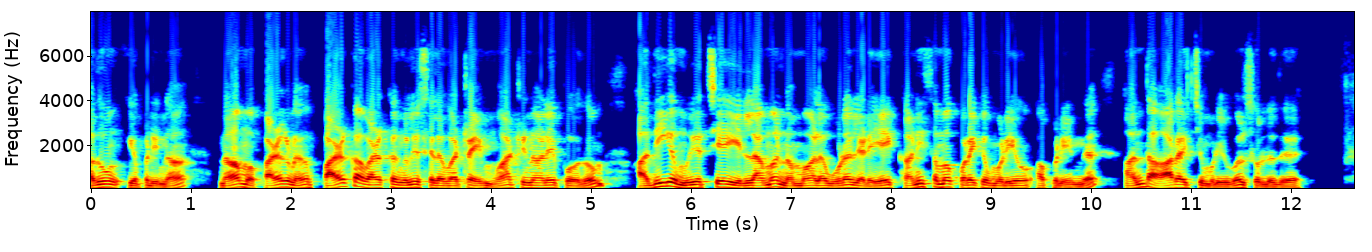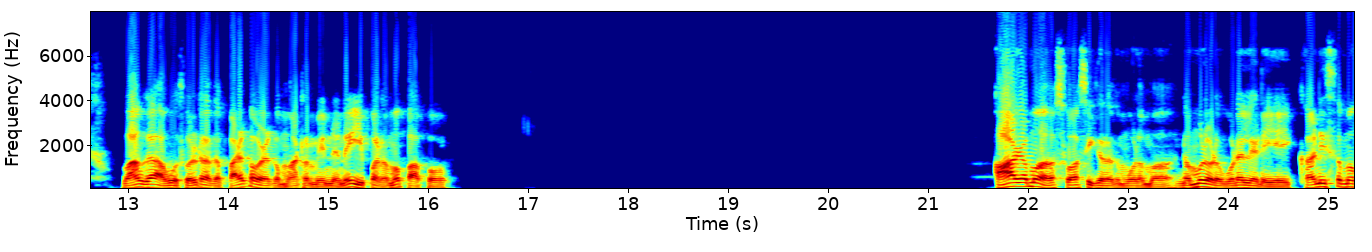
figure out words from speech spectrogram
அதுவும் எப்படின்னா நாம பழகின பழக்க வழக்கங்களில் சிலவற்றை மாற்றினாலே போதும் அதிக முயற்சியே இல்லாம நம்மால உடல் எடையை கணிசமா குறைக்க முடியும் அப்படின்னு அந்த ஆராய்ச்சி முடிவுகள் சொல்லுது. வாங்க அவங்க சொல்ற அந்த பழக்க வழக்க மாற்றம் என்னன்னு இப்ப நம்ம பார்ப்போம். ஆழமா சுவாசிக்கிறது மூலமா நம்மளோட உடல் எடையை கணிசமா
